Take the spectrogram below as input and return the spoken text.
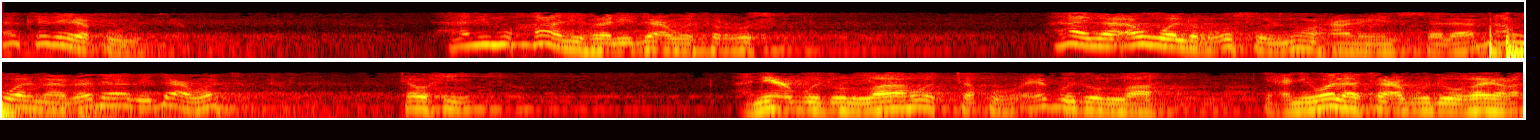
هكذا يقولون. هذه مخالفة لدعوة الرسل. هذا أول الرسل نوح عليه السلام أول ما بدأ بدعوة توحيد. أن اعبدوا الله واتقوا اعبدوا الله يعني ولا تعبدوا غيره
